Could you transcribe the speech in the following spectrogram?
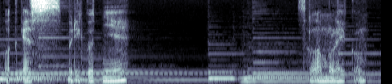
podcast berikutnya. Assalamualaikum.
